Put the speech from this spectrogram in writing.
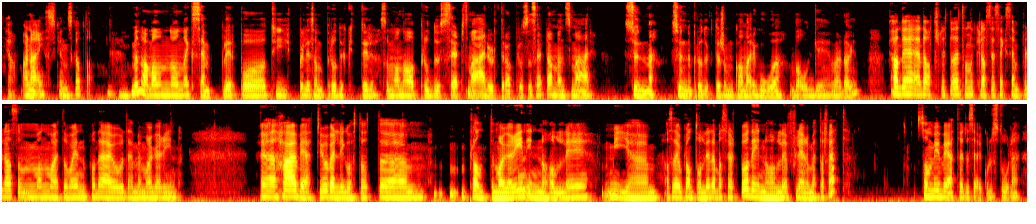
ja, ernæringskunnskap, da. Mm. Men har man noen eksempler på type liksom, produkter som man har produsert, som er ultraprosessert, da, men som er sunne? Sunne produkter som kan være gode valg i hverdagen? Ja, det er det absolutt. Og et sånn klassisk eksempel da, som man Maito var inne på, det er jo det med margarin. Eh, her vet vi jo veldig godt at uh, plantemargarin inneholder mye Altså det er jo planteolje det er basert på, det inneholder flere meter fett, som vi vet reduserer kolesterolet.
